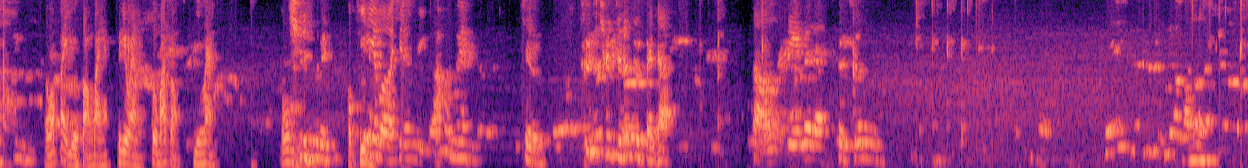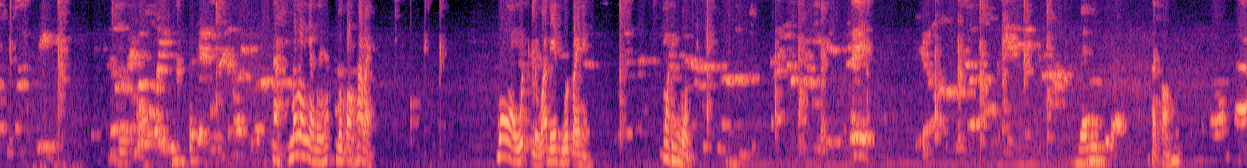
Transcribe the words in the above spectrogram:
แต่ว่าแปะอยู่สองใบฮะสกิลแวนโซบ้าสองยิงมาตุ้มกบขี้ที่เนี่ยจะบอกชื่อหนึ่งครับมึงเป็นเชื่อชื่อหนึ่งไปได้สาวเตะไปแล้วชื่ออะไม่ลงอย่างมือฮะดูกองห้าใบโม่อาวุธหรือว่าเดดวุฒใบหนึ่งโม่ทิ้งหมด ยังแต่กองแปดห้า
